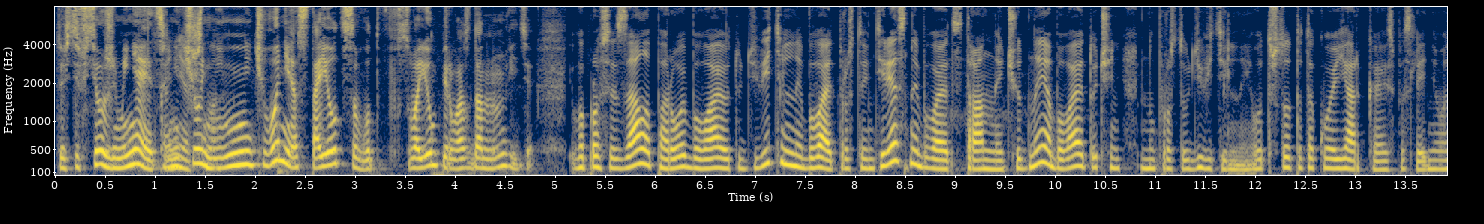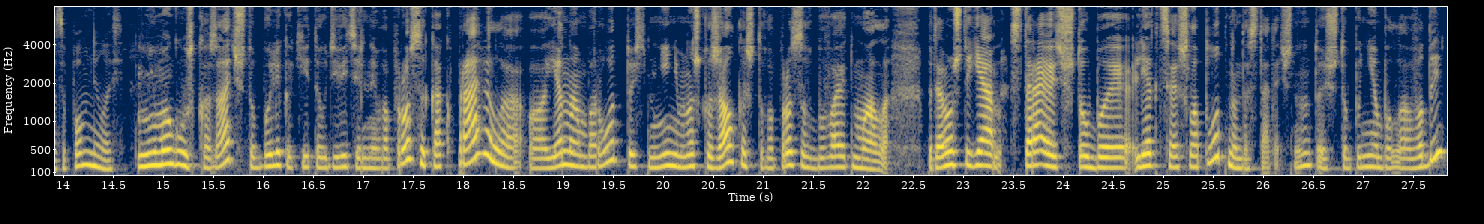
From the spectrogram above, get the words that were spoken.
То есть все же меняется, ничего, ничего не остается вот в своем первозданном виде. Вопросы из зала порой бывают удивительные, бывают просто интересные, бывают странные, чудные, а бывают очень, ну, просто удивительные. Вот что-то такое яркое из последнего запомнилось? Не могу сказать сказать, что были какие-то удивительные вопросы. Как правило, э, я наоборот, то есть мне немножко жалко, что вопросов бывает мало, потому что я стараюсь, чтобы лекция шла плотно достаточно, ну, то есть чтобы не было воды,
